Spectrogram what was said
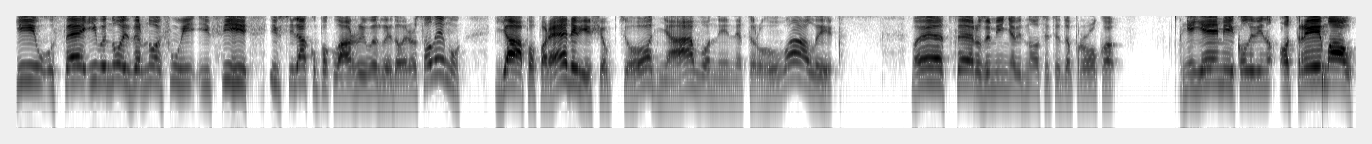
вістлюків усе, і вино, і зерно, фуги, і фіги, і всіляку поклажу, і везли до Єрусалиму. Я попередив їх, щоб цього дня вони не торгували. Це розуміння відноситься до пророка Неємії, коли він отримав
